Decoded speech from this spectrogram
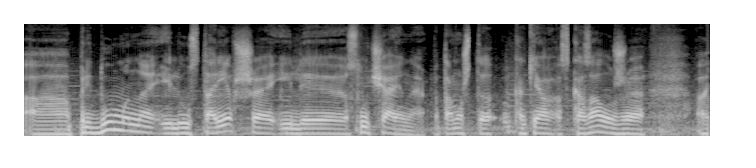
а, придуманная или устаревшая или случайная, потому что, как я сказал уже, а,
